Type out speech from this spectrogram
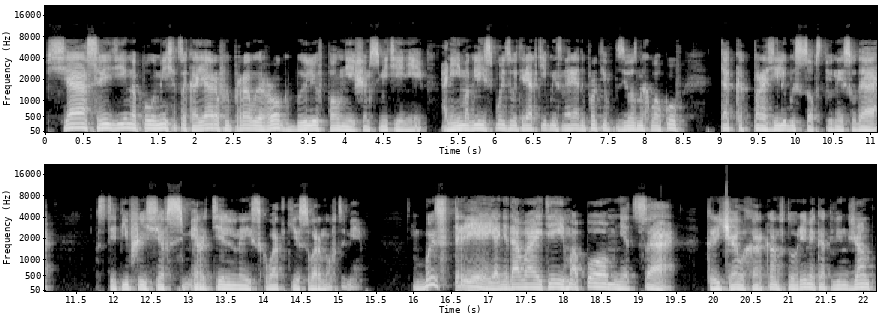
Вся средина полумесяца Каяров и правый рог были в полнейшем смятении. Они не могли использовать реактивные снаряды против звездных волков, так как поразили бы собственные суда, сцепившиеся в смертельной схватке с варновцами. «Быстрее, не давайте им опомниться!» — кричал Харкан в то время, как Винджант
